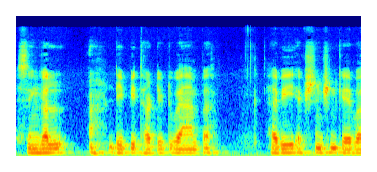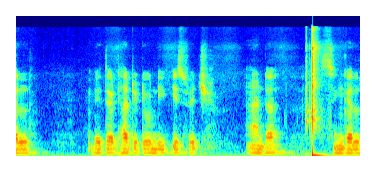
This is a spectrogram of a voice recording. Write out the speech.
single uh, dp32 amp heavy extension cable with a 32 dp switch and a single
